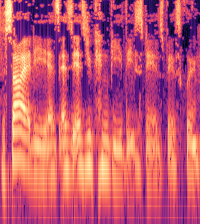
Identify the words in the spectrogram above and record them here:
society as as as you can be these days, basically.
